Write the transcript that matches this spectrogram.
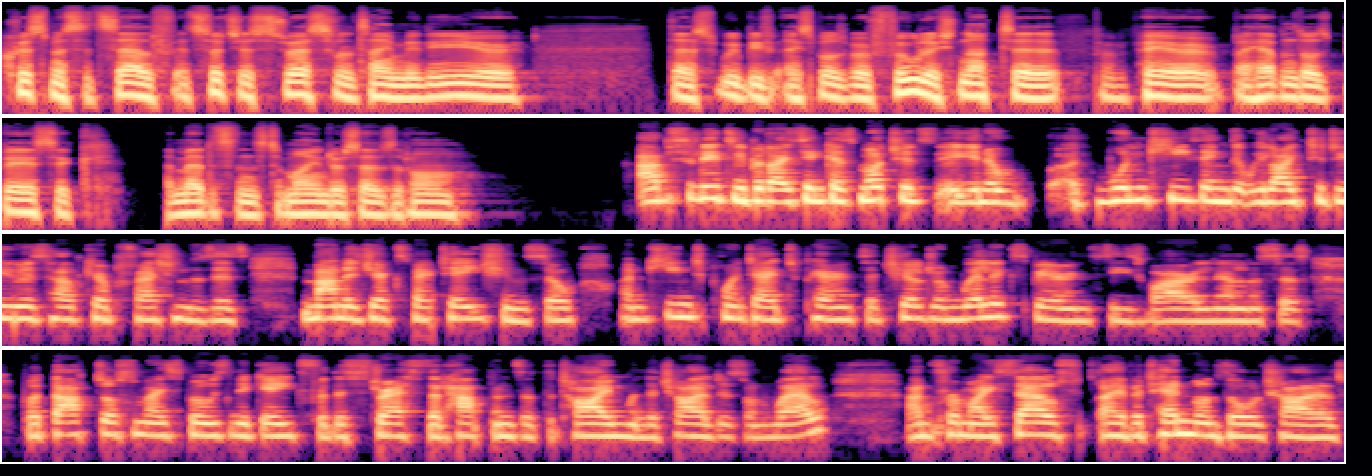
Christmas itself it's such a stressful time of the year that we be, I suppose, we're foolish not to prepare by having those basic medicines to mind ourselves at home. Absolutely. But I think as much as, you know, uh, one key thing that we like to do as healthcare professionals is manage expectations. So I'm keen to point out to parents that children will experience these viral illnesses, but that doesn't, I suppose, negate for the stress that happens at the time when the child is unwell. And for myself, I have a 10 month old child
